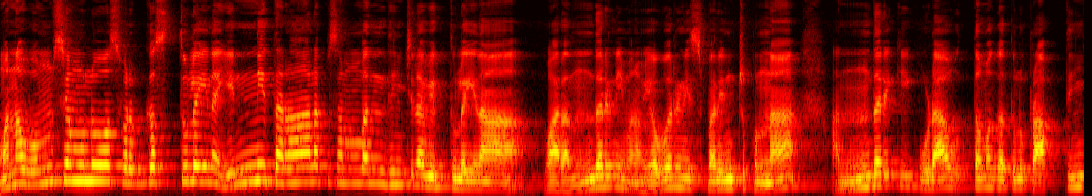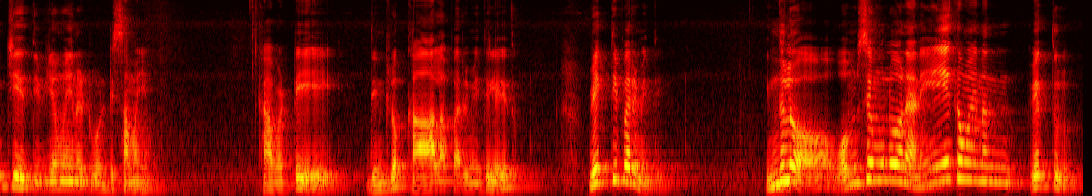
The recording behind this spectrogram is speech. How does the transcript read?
మన వంశములో స్వర్గస్థులైన ఎన్ని తరాలకు సంబంధించిన వ్యక్తులైనా వారందరినీ మనం ఎవరిని స్మరించుకున్నా అందరికీ కూడా ఉత్తమ గతులు ప్రాప్తించే దివ్యమైనటువంటి సమయం. కాబట్టి దీంట్లో కాల పరిమితి లేదు వ్యక్తి పరిమితి. ఇందులో వంశములోని అనేకమైన వ్యక్తులు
